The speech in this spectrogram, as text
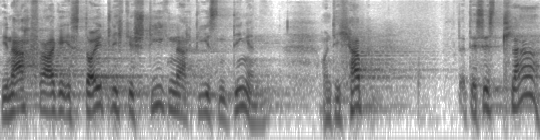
Die Nachfrage ist deutlich gestiegen nach diesen Dingen. Und ich habe, das ist klar,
